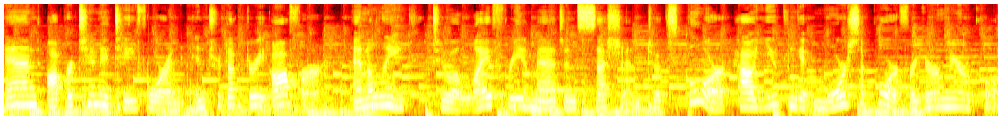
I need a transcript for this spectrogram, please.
and opportunity for an introductory offer and a link to a Life Reimagined session to explore how you can get more support for your miracle.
